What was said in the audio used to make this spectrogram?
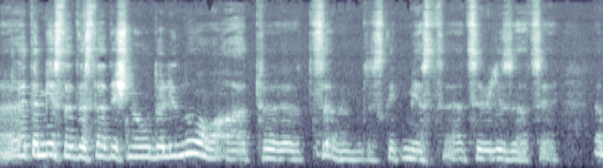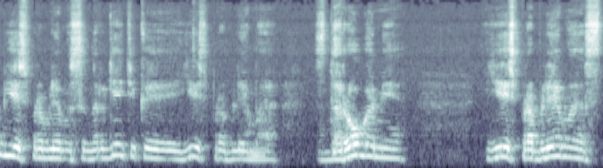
Это место достаточно удалено от э, так сказать, мест цивилизации. Там есть проблемы с энергетикой, есть проблемы с дорогами, есть проблемы с,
